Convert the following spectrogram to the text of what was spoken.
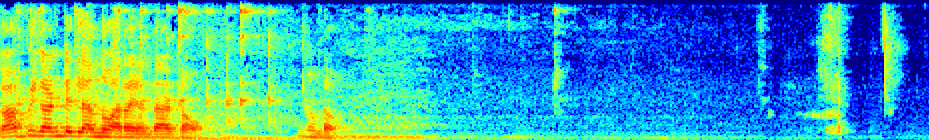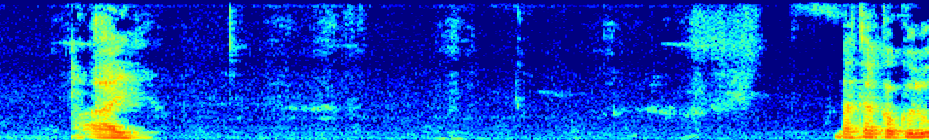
കാപ്പി കണ്ടില്ല എന്ന് പറയണ്ട കേട്ടോ. ഉണ്ടോ? ആയി. ചക്കക്കുരു.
